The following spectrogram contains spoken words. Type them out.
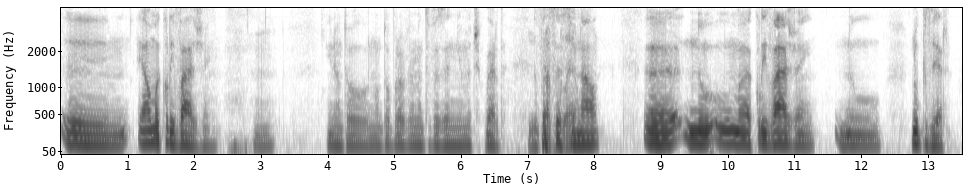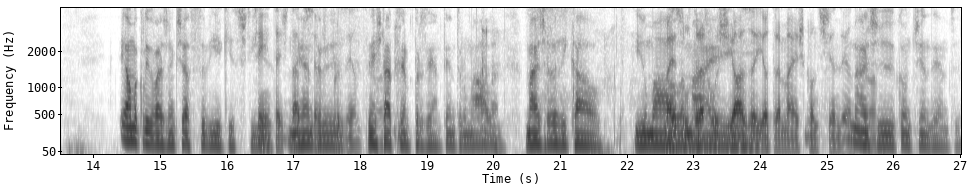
uh, é uma clivagem. E não estou não estou propriamente a fazer nenhuma descoberta no sensacional uh, no, uma clivagem no, no poder é uma clivagem que já se sabia que existia sim tem estado entre, sempre presente tem é? estado sempre presente entre uma ala mais radical e uma mais ultra religiosa e outra mais condescendente mais não? É? condescendente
